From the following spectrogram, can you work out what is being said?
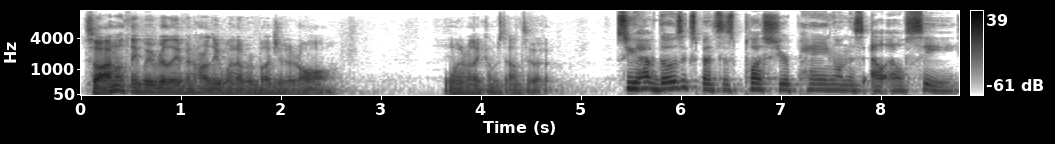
So I don't think we really even hardly went over budget at all when it really comes down to it. So you have those expenses plus you're paying on this LLC.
